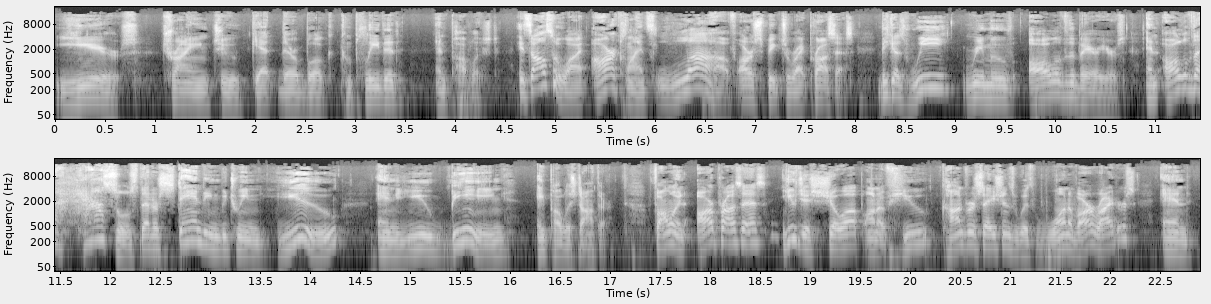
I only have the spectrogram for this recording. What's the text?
years trying to get their book completed and published. It's also why our clients love our speak to write process because we remove all of the barriers and all of the hassles that are standing between you and you being a published author. Following our process, you just show up on a few conversations with one of our writers, and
